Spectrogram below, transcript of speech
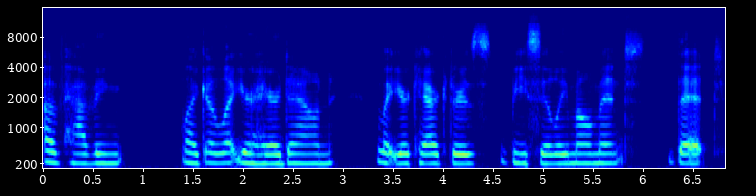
of having like a let your hair down, let your characters be silly moment that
